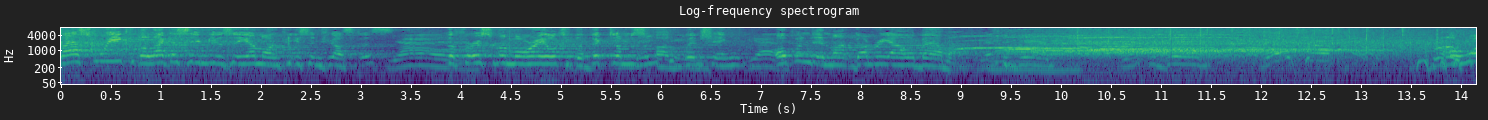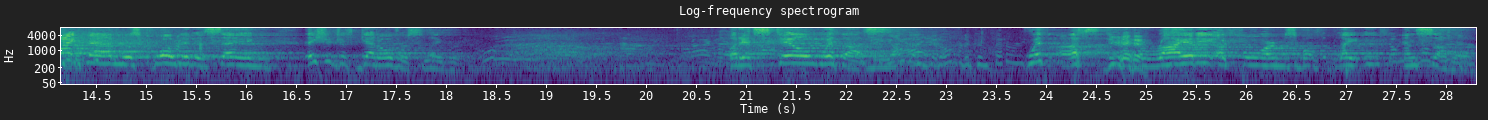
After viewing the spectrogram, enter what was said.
Last week, the Legacy Museum on Peace and Justice, Yes. the first memorial to the victims of lynching, Yes. opened in Montgomery, Alabama. Yes, it did. Yes, it did. A white man was quoted as saying, they should just get over slavery. But it's still with us. Y'all gotta get over the Confederacy. With us, a variety of forms, both blatant and subtle.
